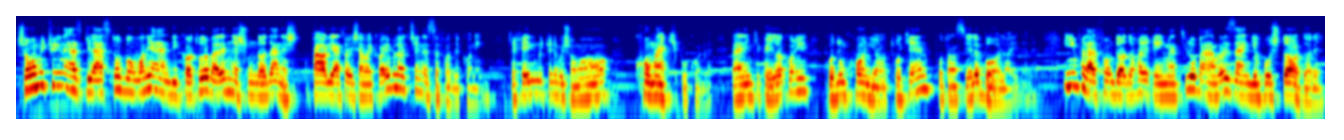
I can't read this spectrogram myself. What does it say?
شما می‌تونید از گلسنود به عنوان اندیکاتور برای نشون دادنش فعالیت های شبکه های بلاکچین استفاده کنین که خیلی می‌تونه به شما کمک بکنه. برای اینکه پیدا کنید کدوم کوین یا توکن پتانسیل بالایی داره. این پلتفرم داده های قیمتی رو به همراه زنگ هشدار داره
